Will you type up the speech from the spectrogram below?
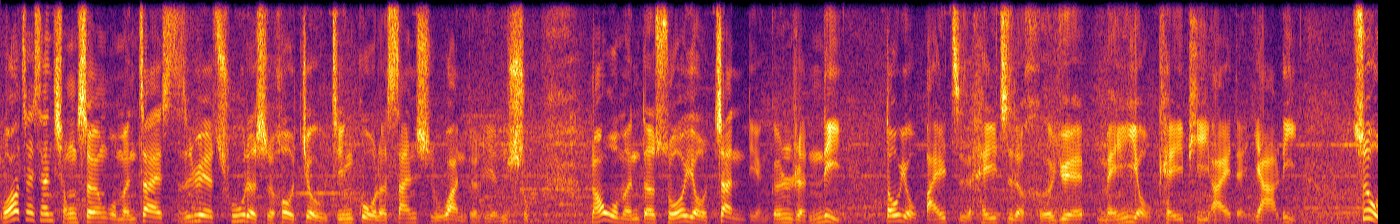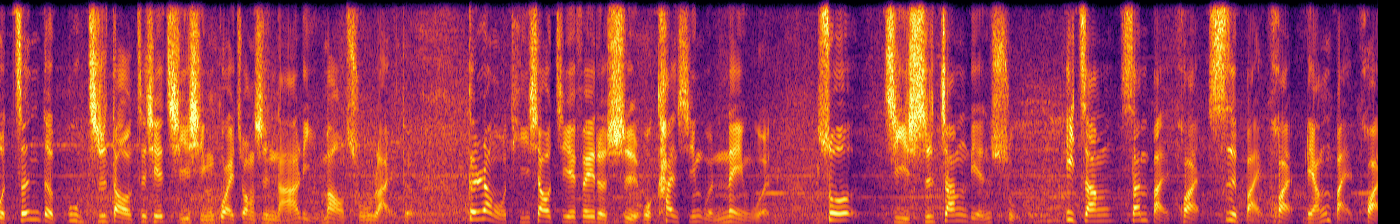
我要再三重申，我们在十月初的时候就已经过了三十万的联署，然后我们的所有站点跟人力都有白纸黑字的合约，没有 KPI 的压力，所以我真的不知道这些奇形怪状是哪里冒出来的。更让我啼笑皆非的是，我看新闻内文说几十张联署，一张三百块、四百块、两百块，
